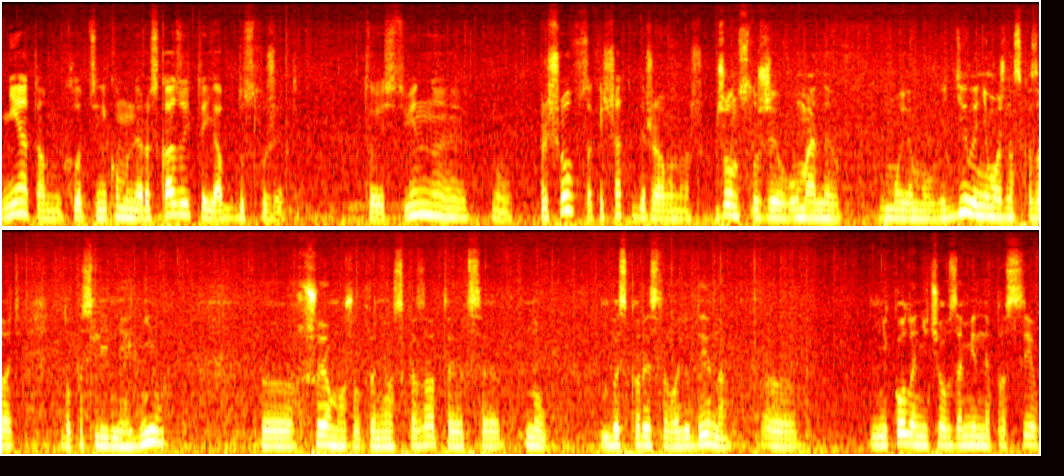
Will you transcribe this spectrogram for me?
ні, там хлопці нікому не розказуйте, я буду служити. Тобто він е, ну, прийшов захищати державу нашу. Джон служив у мене в моєму відділенні, можна сказати, до останніх днів. Е, Що я можу про нього сказати? Це ну, безкорислива людина. Ніколи нічого взамін не просив.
